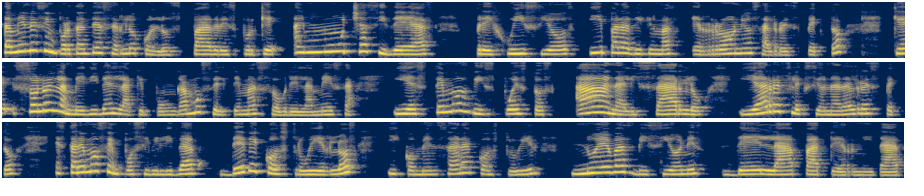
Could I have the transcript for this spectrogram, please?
también es importante hacerlo con los padres porque hay muchas ideas, prejuicios y paradigmas erróneos al respecto que solo en la medida en la que pongamos el tema sobre la mesa y estemos dispuestos a analizarlo y a reflexionar al respecto, estaremos en posibilidad de deconstruirlos y comenzar a construir nuevas visiones de la paternidad.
